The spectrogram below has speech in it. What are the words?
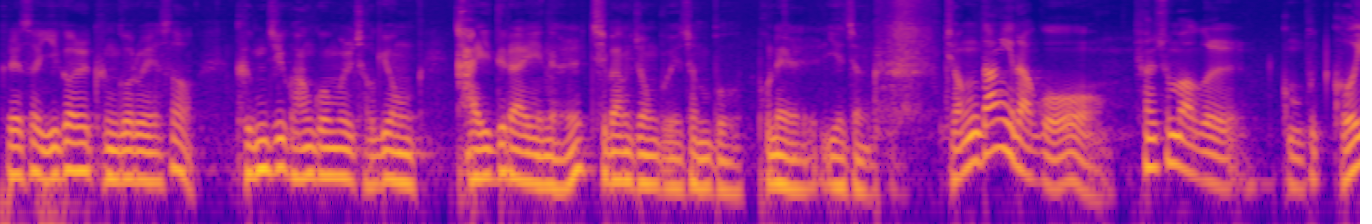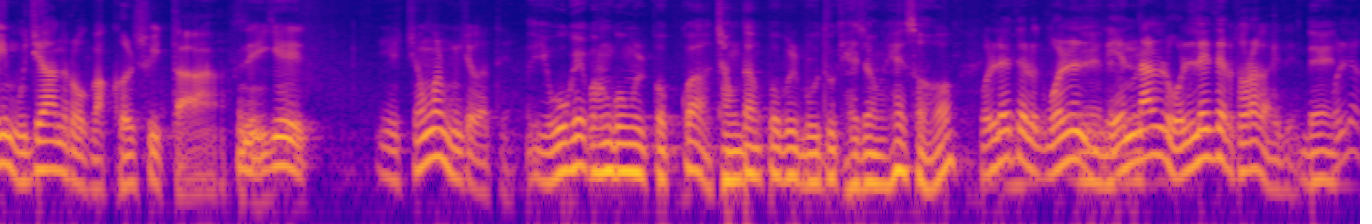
그래서 이걸 근거로 해서 금지 광고물 적용 가이드라인을 지방 정부에 전부 보낼 예정입니다. 정당이라고 현수막을 그 무- 거의 무제한으로 막 걸 수 있다. 근데 이게 이게 정말 문제 같아요. 이 5개 광고물법과 정당법을 모두 개정해서 원래대로 원 네, 네. 옛날 원래대로 돌아가야 돼요. 네. 원래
